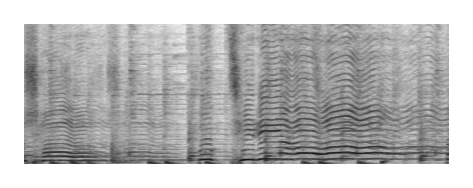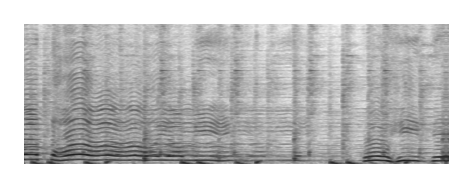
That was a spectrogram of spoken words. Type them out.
উষা বুক ছিড়িয়া ব্যথায় আমি কহিতে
